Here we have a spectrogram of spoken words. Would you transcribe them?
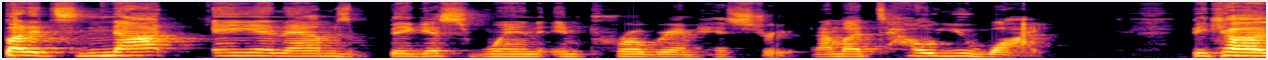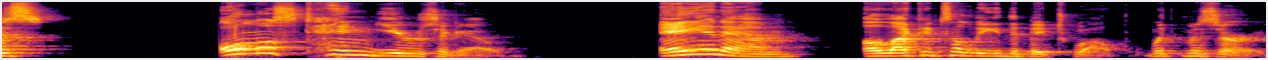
But it's not A&M's biggest win in program history. And I'm going to tell you why because almost 10 years ago, A&M elected to lead the Big 12 with Missouri.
